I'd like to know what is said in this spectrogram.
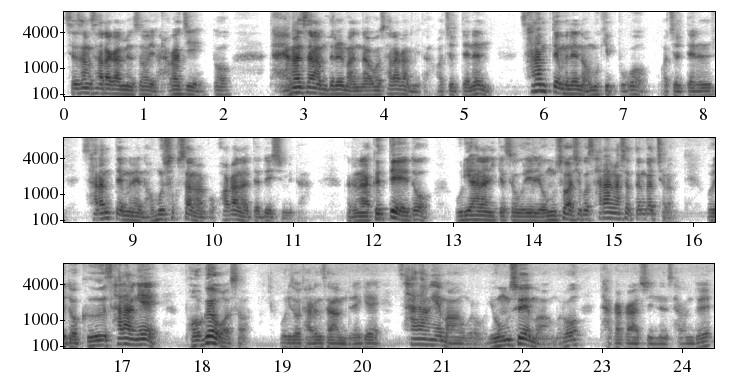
세상 살아가면서 여러 가지 또 다양한 사람들을 만나고 살아갑니다. 어쩔 때는 사람 때문에 너무 기쁘고 어쩔 때는 사람 때문에 너무 속상하고 화가 날 때도 있습니다. 그러나 그때에도 우리 하나님께서 우리를 용서하시고 사랑하셨던 것처럼 우리도 그 사랑에 버거워서 우리도 다른 사람들에게 사랑의 마음으로 용서의 마음으로 다가갈 수 있는 사람들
